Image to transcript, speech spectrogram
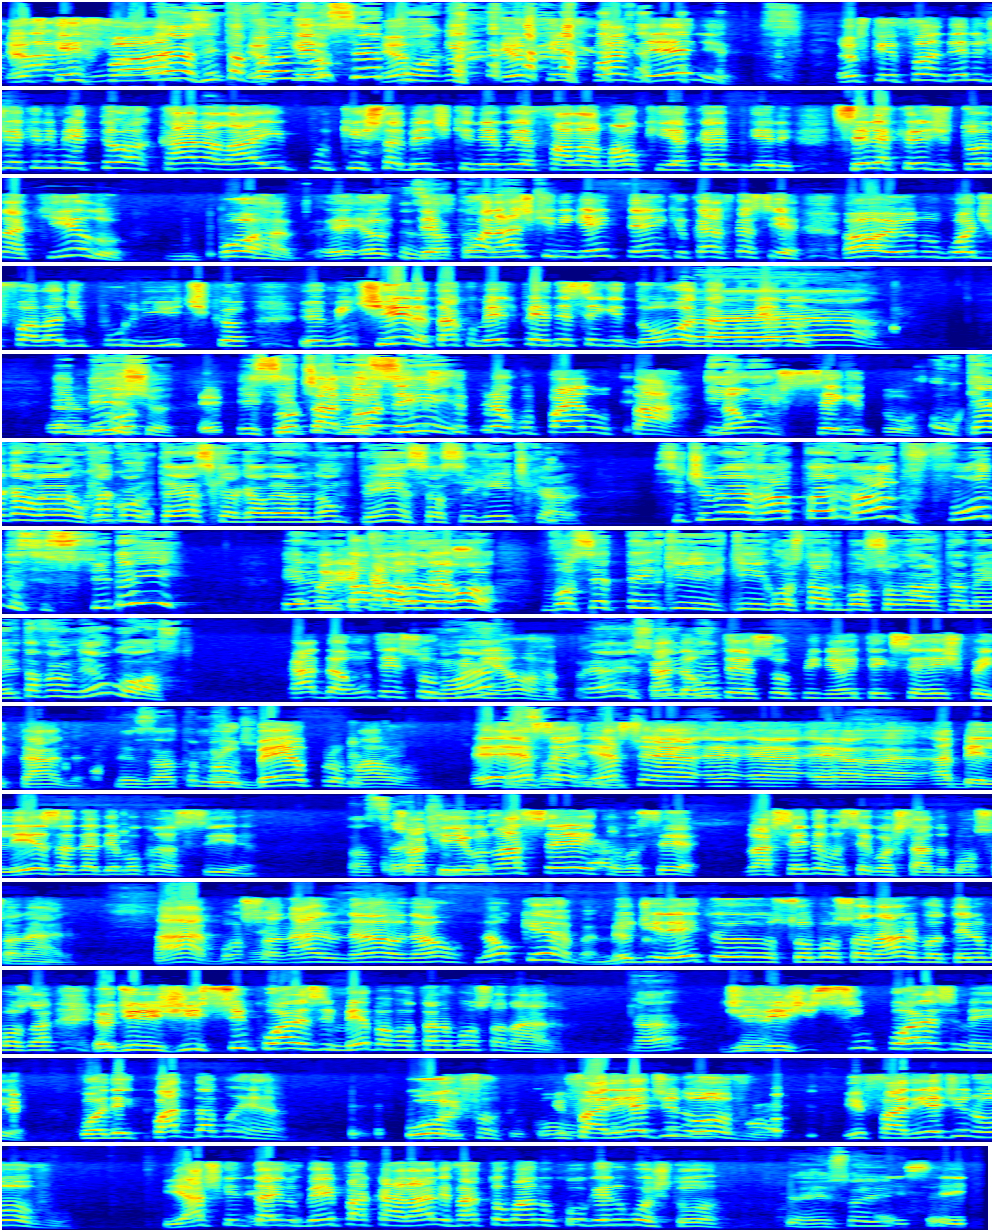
eu fiquei ah, fã. É, a gente tá falando fiquei, de você, eu, pô. Eu fiquei fã dele. Eu fiquei fã dele o dia que ele meteu a cara lá e quis saber de que nego ia falar mal, que ia ele, se ele acreditou naquilo, porra, eu teve coragem que ninguém tem, que o cara fica assim, ah, eu não gosto de falar de política. Eu, mentira, tá com medo de perder seguidor, é... tá com medo. É. E, bicho, e se, lutador e se... tem que se preocupar em lutar, e... não em seguidor. O que a galera, o que acontece que a galera não pensa é o seguinte, cara. Se tiver errado, tá errado. Foda-se, e daí? Ele não tá falando, um você tem que, que gostar do Bolsonaro também. Ele tá falando, eu gosto. cada um tem sua não é? opinião, é? rapaz. É, cada um tem a sua opinião e tem que ser respeitada. Exatamente. Pro bem ou pro mal. É, essa essa é, é, é, a, a beleza da democracia. Tá Só que Diego não aceita. Você não aceita você gostar do Bolsonaro. Ah, Bolsonaro, é. não, não. Não quer, meu direito, eu sou Bolsonaro, votei no Bolsonaro. Eu dirigi cinco horas e meia para votar no Bolsonaro. É? Dirigi cinco horas e meia. Acordei quatro da manhã. e, e, faria de novo. E faria de novo. E acho que ele tá indo bem pra caralho e vai tomar no cu quem não gostou. É isso aí. É isso aí.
